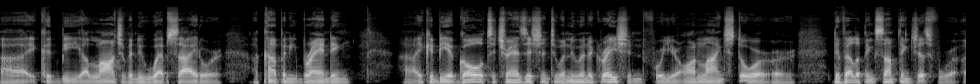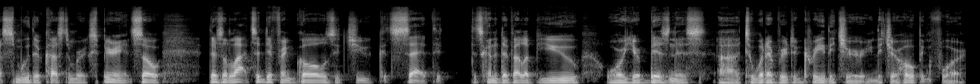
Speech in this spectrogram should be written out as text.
Uh, it could be a launch of a new website or a company branding. Uh, it could be a goal to transition to a new integration for your online store or developing something just for a smoother customer experience. So there's a lots of different goals that you could set that, that's going to develop you or your business uh, to whatever degree that you're that you're hoping for.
